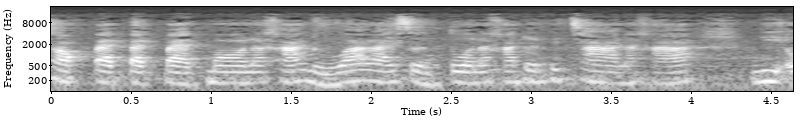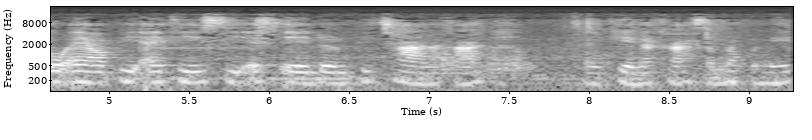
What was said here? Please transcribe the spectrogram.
shop 888 m นะคะ หรือว่าไลน์ส่วนตัวนะคะดนพิชานะคะ d o l p i t c s a ดนพิชานะคะ โอเคนะคะสำหรับวันนี้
